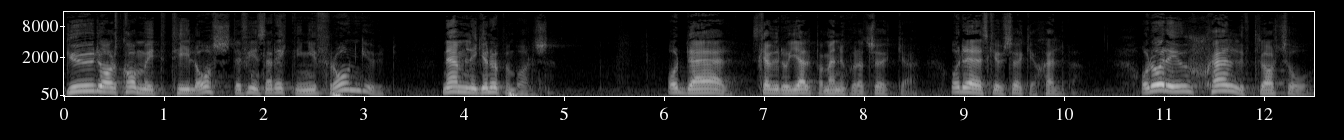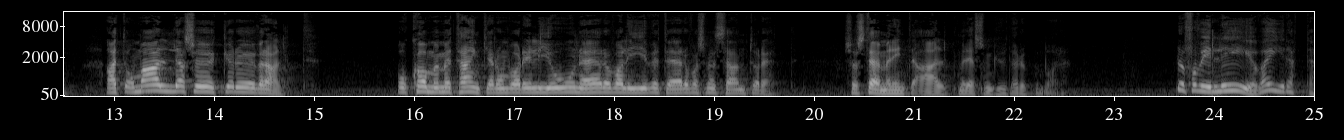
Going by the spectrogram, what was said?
Gud har kommit till oss. Det finns en riktning ifrån Gud, nämligen uppenbarelsen. Och där ska vi då hjälpa människor att söka. Och där ska vi söka själva. Och då är det ju självklart så att om alla söker överallt och kommer med tankar om vad religion är och vad livet är och vad som är sant och rätt, så stämmer inte allt med det som Gud har uppenbarat. Då får vi leva i detta.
